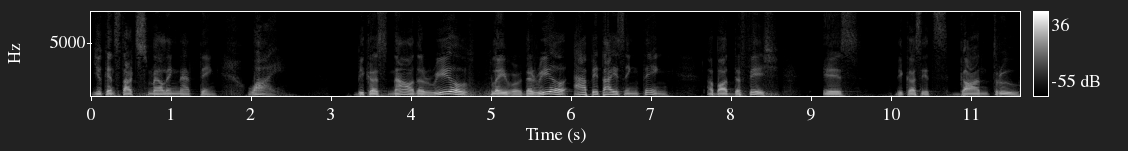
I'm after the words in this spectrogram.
you can start smelling that thing. Why? Because now the real flavor, the real appetizing thing about the fish is because it's gone through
